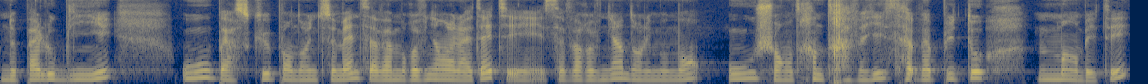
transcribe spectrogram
ne pas l'oublier ou parce que pendant une semaine ça va me revenir dans la tête et ça va revenir dans les moments où je suis en train de travailler, ça va plutôt m'embêter.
